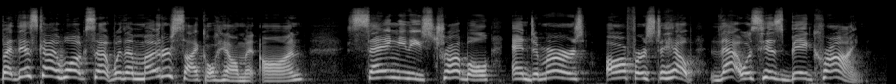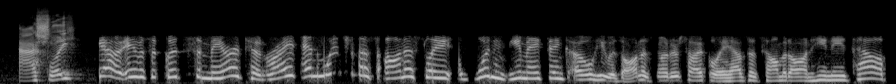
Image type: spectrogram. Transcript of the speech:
But this guy walks up with a motorcycle helmet on, saying he needs trouble, and Demers offers to help. That was his big crime. Ashley? Yeah, it was a good Samaritan, right? And which of us honestly wouldn't? You may think, oh, he was on his motorcycle, he has his helmet on, he needs help.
